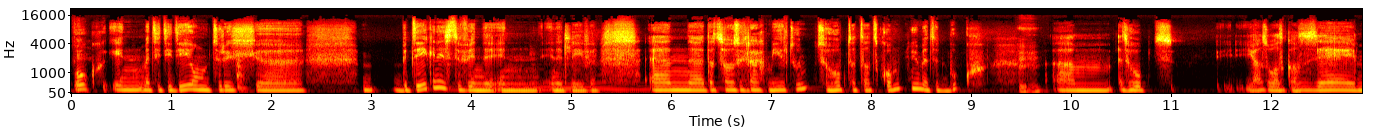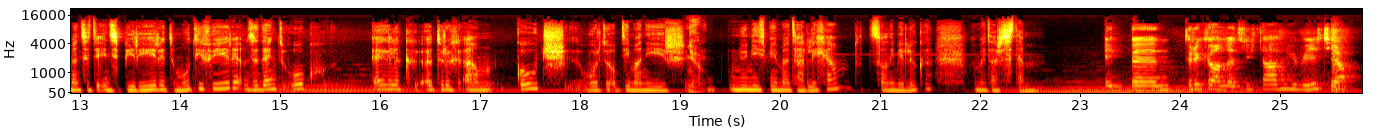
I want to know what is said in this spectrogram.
Ook in, met het idee om terug uh, betekenis te vinden in, in het leven. En uh, dat zou ze graag meer doen. Ze hoopt dat dat komt nu met het boek. Mm -hmm. um, en ze hoopt, ja, zoals ik al zei, mensen te inspireren, te motiveren. Ze denkt ook eigenlijk uh, terug aan coach worden op die manier. Ja. Nu niet meer met haar lichaam, dat zal niet meer lukken, maar met haar stem. Ik ben terug aan de luchthaven geweest, ja.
